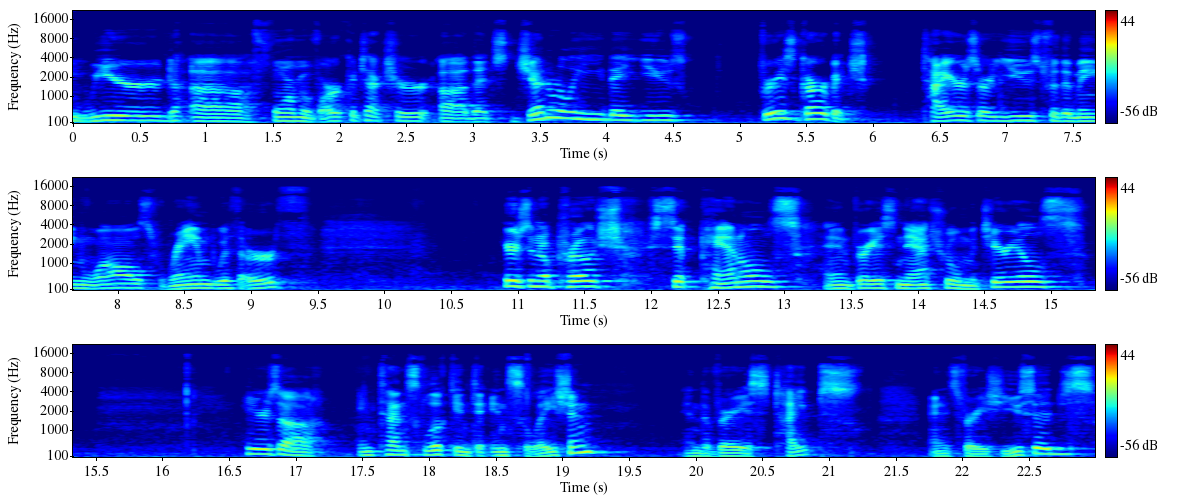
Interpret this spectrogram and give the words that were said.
weird uh, form of architecture uh, that's generally they use various garbage. Tires are used for the main walls, rammed with earth. Here's an approach, SIP panels and various natural materials. Here's a intense look into insulation and the various types and its various usages.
